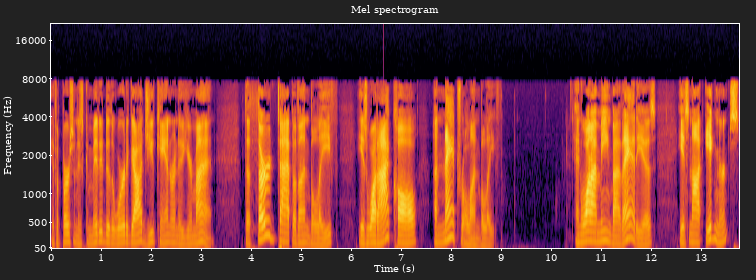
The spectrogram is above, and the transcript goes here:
If a person is committed to the Word of God, you can renew your mind. The third type of unbelief is what I call a natural unbelief. And what I mean by that is it's not ignorance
